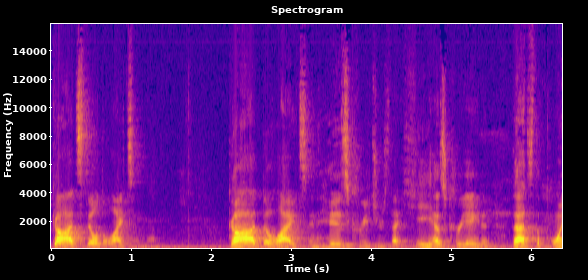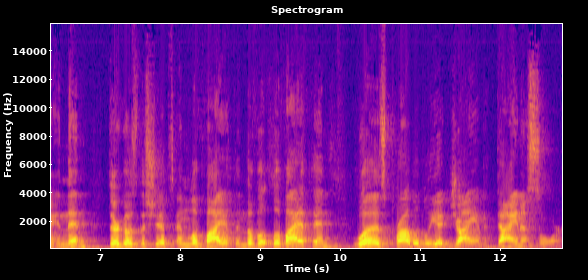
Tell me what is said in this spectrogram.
God still delights in them. God delights in his creatures that he has created. That's the point. And then there goes the ships and Leviathan. The Leviathan was probably a giant dinosaur.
